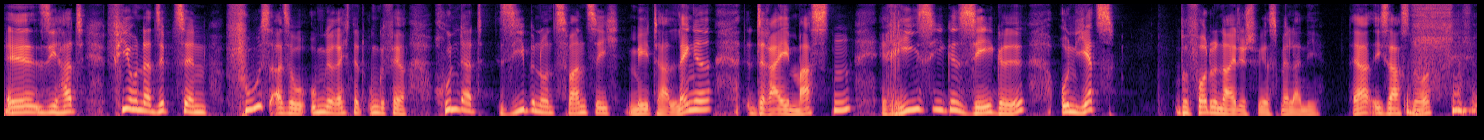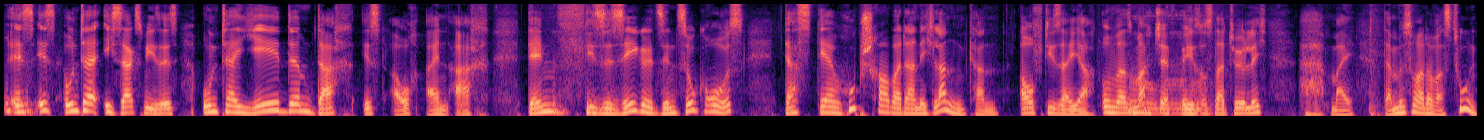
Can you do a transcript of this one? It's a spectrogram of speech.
Äh, sie hat 417 Fuß, also umgerechnet ungefähr 127 Meter Länge, drei Masten, riesige Segel. Und jetzt bevor du neidisch wirst, Melanie. Ja, ich sag's nur. es ist unter, ich sag's wie es ist, unter jedem Dach ist auch ein Ach. Denn diese Segel sind so groß, dass der Hubschrauber da nicht landen kann auf dieser Yacht. Und was macht Jeff oh. Bezos natürlich? Ah, Mai, da müssen wir doch was tun.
